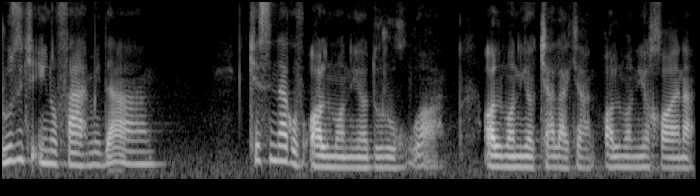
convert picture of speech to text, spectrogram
روزی که اینو فهمیدن کسی نگفت آلمانیا دروغگوان آلمانیا کلکن آلمانیا خائنن.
